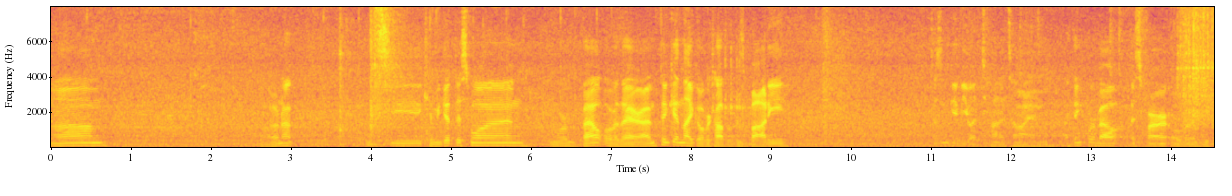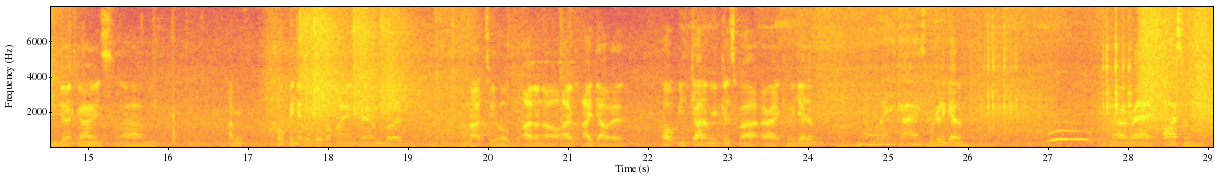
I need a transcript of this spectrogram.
Um, I don't know. Let's see, can we get this one? We're about over there. I'm thinking like over top of his body. Doesn't give you a ton of time. I think we're about as far over as we can get, guys. Um, I'm hoping it will go behind him, but I'm not too hopeful. I don't know. I, I doubt it. Oh, we got him in a good spot. All right, can we get him? No way, guys. We're gonna get him. Woo! All right, awesome.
